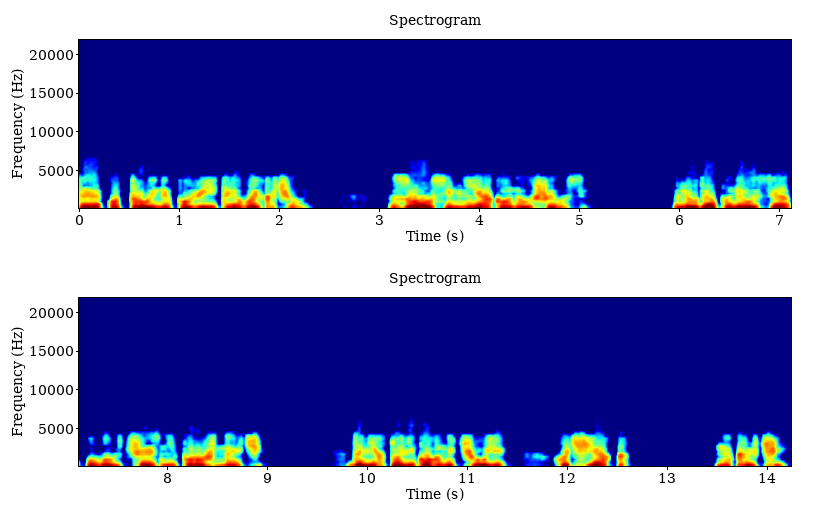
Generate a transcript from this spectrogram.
те отруйне повітря викачали. Зовсім ніякого не лишилося. Люди опинилися у величезній порожнечі, де ніхто нікого не чує, хоч як не кричи.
